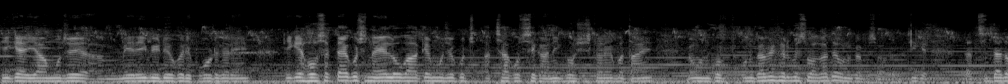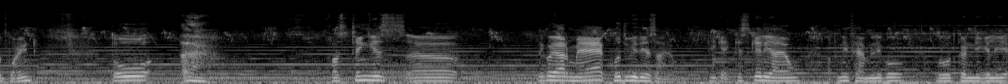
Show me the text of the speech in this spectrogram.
ठीक है, या मुझे मेरी वीडियो को रिपोर्ट करें, ठीक है, हो सकता है कुछ नए लोग आके मुझे कुछ अच्छा कुछ सिखाने की कोशिश करें, बताएँ, मैं उनको, उनका भी फिर भी स्वागत है, उनका भी स्वागत है, ठीक है दैट्स द पॉइंट तो फ़र्स्ट थिंग इज़ देखो यार, मैं खुद विदेश आया हूँ ठीक है, किसके लिए आया हूँ? अपनी फैमिली को ग्रोथ करने के लिए,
